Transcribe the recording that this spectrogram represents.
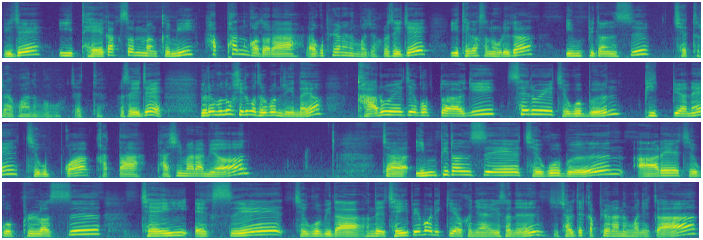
이제 이 대각선만큼이 합한 거더라 라고 표현하는 거죠. 그래서 이제 이 대각선을 우리가 임피던스 Z라고 하는 거고 Z. 그래서 이제 여러분 혹시 이런 거 들어본 적 있나요? 가로의 제곱 더하기 세로의 제곱은 빗변의 제곱과 같다. 다시 말하면 자, 임피던스의 제곱은 R의 제곱 플러스 JX의 제곱이다. 근데 J 빼버릴게요. 그냥 여기서는 절대값 표현하는 거니까.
